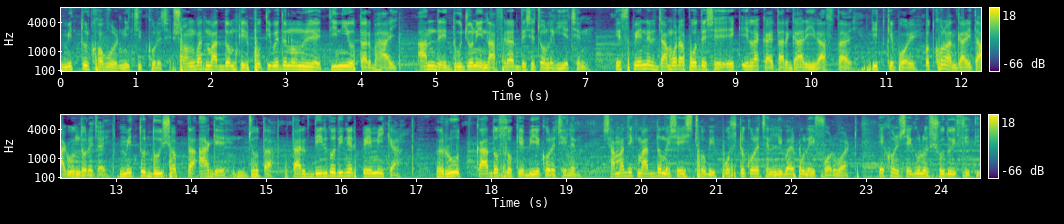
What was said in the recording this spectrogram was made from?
মৃত্যুর খবর নিশ্চিত করেছে। সংবাদ মাধ্যমটির প্রতিবেদন অনুযায়ী তিনিও তার ভাই আন্দ্রে দুজনেই না ফেরার দেশে চলে গিয়েছেন। স্পেনের জামোরা প্রদেশে এক এলাকায় তার গাড়ি রাস্তায় টিটকে পড়ে। তৎক্ষণাৎ গাড়িতে আগুন ধরে যায়। মৃত্যুর দুই সপ্তাহ আগে জোতা তার দীর্ঘদিনের প্রেমিকা রুথ কাদোসোকে বিয়ে করেছিলেন। সামাজিক মাধ্যমে সেই ছবি পোস্ট করেছেন লিভারপুল এই ফরওয়ার্ড এখন সেগুলো শুধুই স্মৃতি।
